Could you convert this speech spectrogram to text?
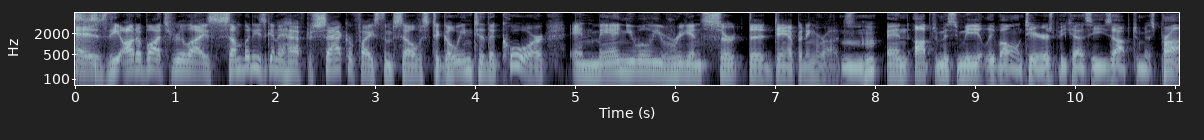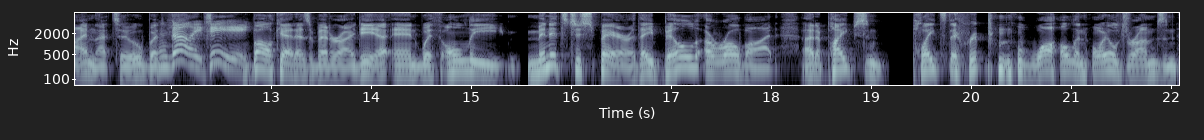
As the Autobots realize somebody's going to have to sacrifice themselves to go into the core and manually reinsert the dampening rods. Mhm. And Optimus immediately volunteers because he's Optimus Prime, that's who. But Golly gee. Bulkhead has a better idea, and with only minutes to spare, they build a robot out of pipes and plates they rip from the wall and oil drums, and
